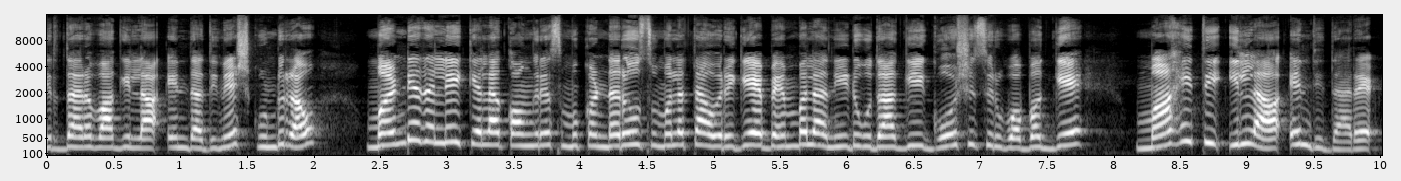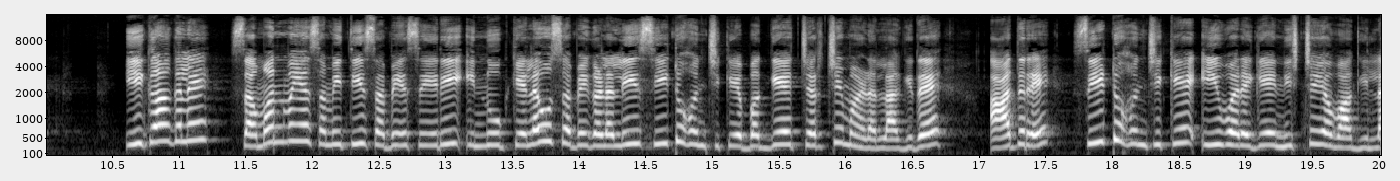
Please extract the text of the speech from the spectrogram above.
ನಿರ್ಧಾರವಾಗಿಲ್ಲ ಎಂದ ದಿನೇಶ್ ಗುಂಡೂರಾವ್ ಮಂಡ್ಯದಲ್ಲಿ ಕೆಲ ಕಾಂಗ್ರೆಸ್ ಮುಖಂಡರು ಸುಮಲತಾ ಅವರಿಗೆ ಬೆಂಬಲ ನೀಡುವುದಾಗಿ ಘೋಷಿಸಿರುವ ಬಗ್ಗೆ ಮಾಹಿತಿ ಇಲ್ಲ ಎಂದಿದ್ದಾರೆ. ಈಗಾಗಲೇ ಸಮನ್ವಯ ಸಮಿತಿ ಸಭೆ ಸೇರಿ ಇನ್ನು ಕೆಲವು ಸಭೆಗಳಲ್ಲಿ ಸೀಟು ಹಂಚಿಕೆ ಬಗ್ಗೆ ಚರ್ಚೆ ಮಾಡಲಾಗಿದೆ. ಆದರೆ ಸೀಟು ಹಂಚಿಕೆ ಈವರೆಗೆ ನಿಶ್ಚಯವಾಗಿಲ್ಲ.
